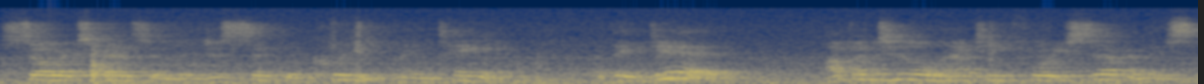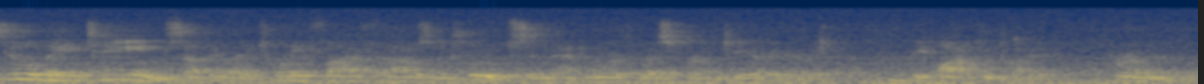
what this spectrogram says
so expensive they just simply couldn't maintain it. But they did up until 1947. They still maintained something like 25,000 troops in that northwest frontier area. They occupied it permanently.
